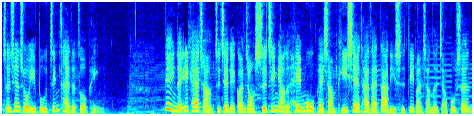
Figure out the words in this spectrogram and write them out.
呈现出一部精彩的作品。电影的一开场，直接给观众十几秒的黑幕，配上皮鞋踏在大理石地板上的脚步声。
